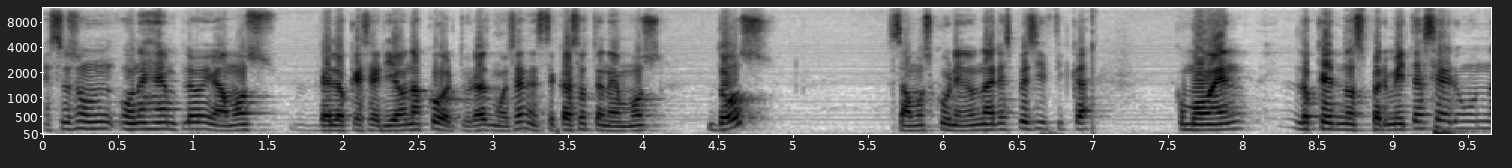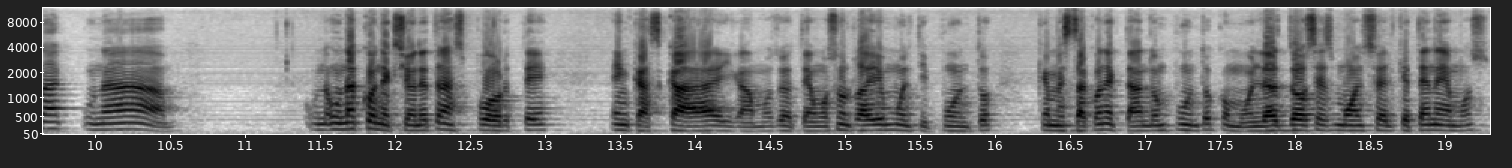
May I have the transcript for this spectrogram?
Esto es un, un ejemplo, digamos, de lo que sería una cobertura small cell. En este caso tenemos dos, estamos cubriendo un área específica. Como ven, lo que nos permite hacer una, una, una conexión de transporte en cascada, digamos, donde tenemos un radio multipunto que me está conectando a un punto común, las dos small cell que tenemos,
